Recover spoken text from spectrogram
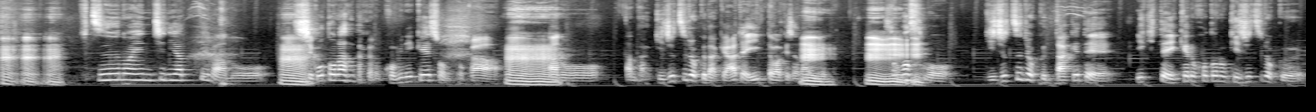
うんうんうん。普通のエンジニアっていうのはあの、うん仕事なんだからコミュニケーションとか、うん。あの、なんだ、技術力だけありゃいいってわけじゃない。うん。うん。そもそも技術力だけで生きていけるほどの技術力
